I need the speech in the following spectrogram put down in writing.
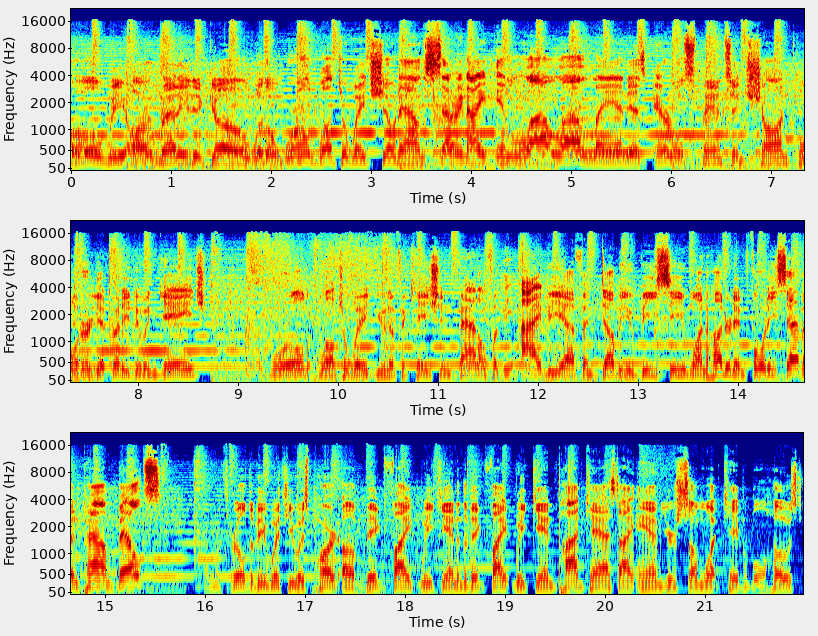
Oh, we are ready to go with a World Welterweight Showdown Saturday night in La La Land as Errol Spence and Shawn Porter get ready to engage. A World Welterweight Unification Battle for the IBF and WBC 147 pound belts. And we're thrilled to be with you as part of Big Fight Weekend and the Big Fight Weekend podcast. I am your somewhat capable host.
